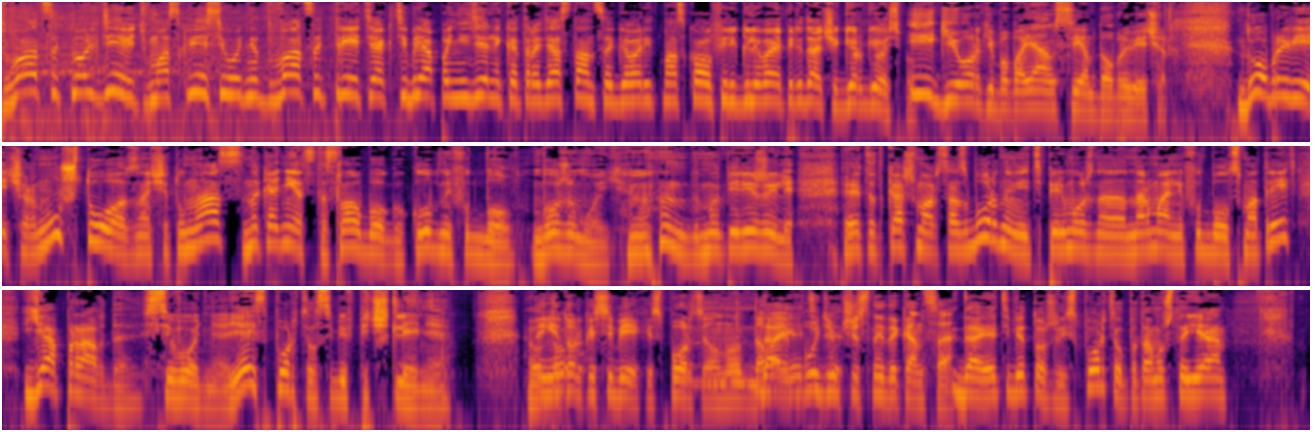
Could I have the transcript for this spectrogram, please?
20.09 в Москве. Сегодня 23 октября, понедельник. Это радиостанция «Говорит Москва». В эфире голевая передача. Георгий Осипов. И Георгий Бабаян. Всем добрый вечер. Добрый вечер. Ну что, значит, у нас, наконец-то, слава богу, клубный футбол. Боже мой, мы пережили этот кошмар со сборными. Теперь можно нормальный футбол смотреть. Я, правда, сегодня, я испортил себе впечатление. Ты Вот не то- только себе их испортил, но Да, давай будем тебе- честны до конца. Да, я тебе тоже испортил, потому что я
